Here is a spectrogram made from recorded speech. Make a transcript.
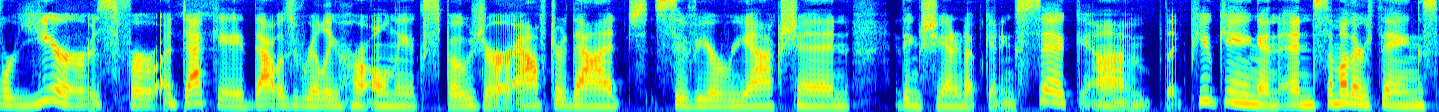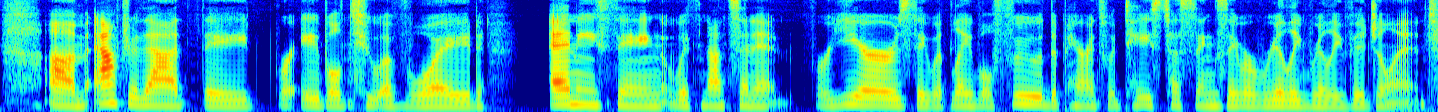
for years, for a decade, that was really her only exposure. After that severe reaction, I think she ended up getting sick, um, like puking and, and some other things. Um, after that, they were able to avoid anything with nuts in it for years. They would label food. The parents would taste test things. They were really, really vigilant.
